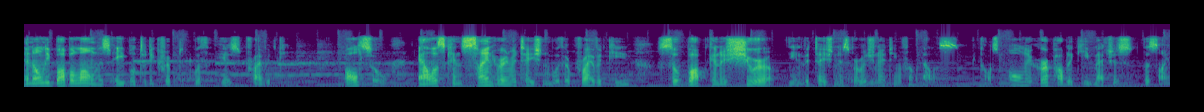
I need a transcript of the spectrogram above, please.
and only Bob alone is able to decrypt it with his private key. Also, Alice can sign her invitation with her private key, so Bob can assure the invitation is originating from Alice, because only her public key matches the sign.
